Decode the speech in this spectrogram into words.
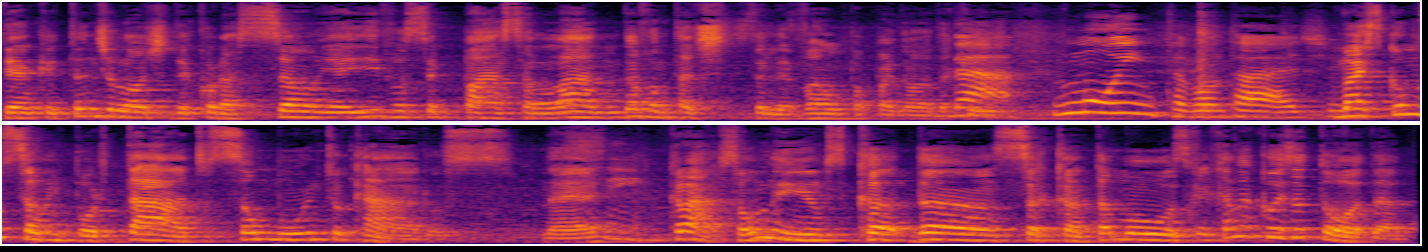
tem aquele tanto de loja de decoração, e aí você passa lá, não dá vontade de você levar um Papai Noel daquele. Dá. Muita vontade. Mas como são importados, são muito caros, né? Sim. Claro, são lindos, can dança, canta música, aquela coisa toda.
